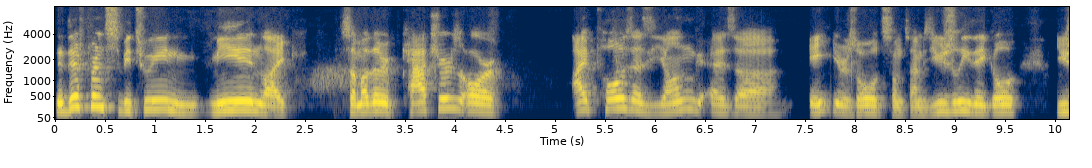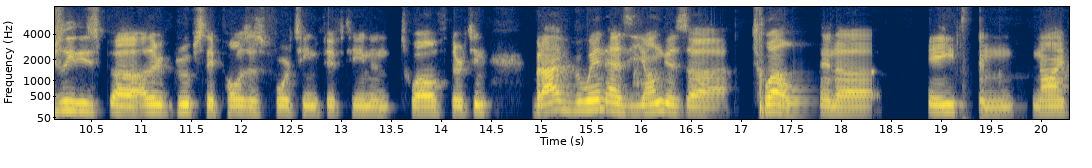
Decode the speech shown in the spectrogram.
the difference between me and like some other catchers, or I pose as young as uh, eight years old. Sometimes, usually they go usually these uh, other groups they pose as 14 15 and 12 13 but i've went as young as uh 12 and uh 8 and 9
